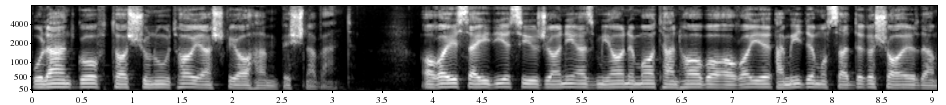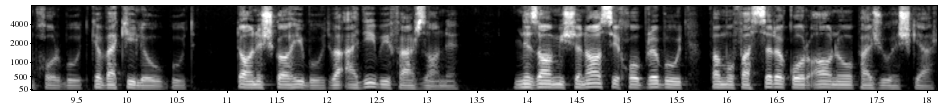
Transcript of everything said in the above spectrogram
بلند گفت تا شنودهای اشقیا هم بشنوند. آقای سعیدی سیرجانی از میان ما تنها با آقای حمید مصدق شاعر دمخور بود که وکیل او بود دانشگاهی بود و ادیبی فرزانه. نظامی شناسی خبره بود و مفسر قرآن و پژوهشگر.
